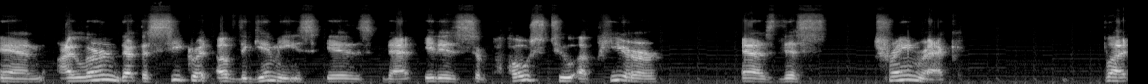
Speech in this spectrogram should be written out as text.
And I learned that the secret of the Gimmes is that it is supposed to appear as this train wreck, but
